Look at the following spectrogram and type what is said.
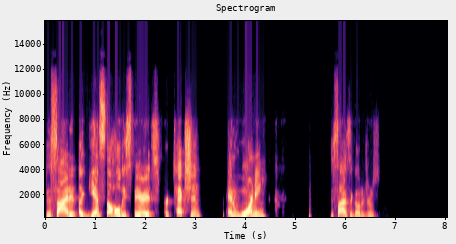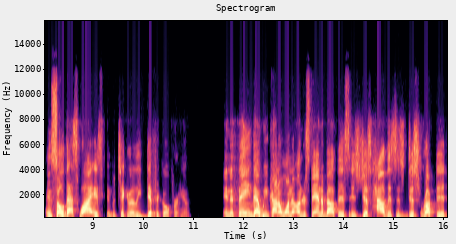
decided against the Holy Spirit's protection and warning, decides to go to Jerusalem. And so that's why it's been particularly difficult for him. And the thing that we kind of want to understand about this is just how this has disrupted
